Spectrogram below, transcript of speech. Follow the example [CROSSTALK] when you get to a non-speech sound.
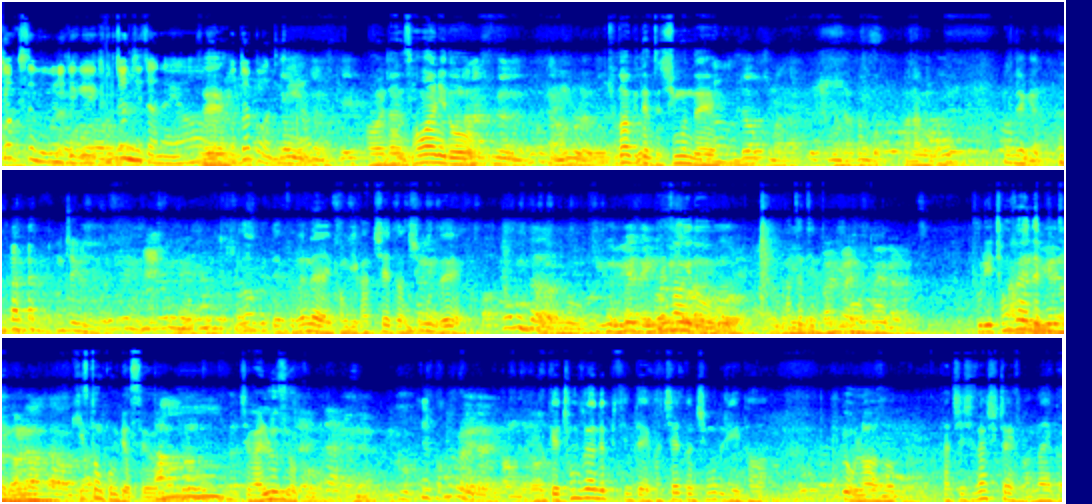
유격수 부분이 되게 격전지잖아요. 네. 어떨 것 같으세요? 어, 일단 성환이도 초등학교 때부터 친구인데 음. 부자 없이 많았고 형제견 [LAUGHS] 선수. 초등학교 때부터 맨날 경기 같이 했던 친구인데 혜성이도 같은 팀 동기고 또 둘이 청소년 대표팀 키스톤 콤비였어요. 아, 제가 엘루수였고 대박. 이렇게 청소년 대표팀 때 같이 했던 친구들이 다 후배 올라와서 같이 시상식장에서 만나니까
